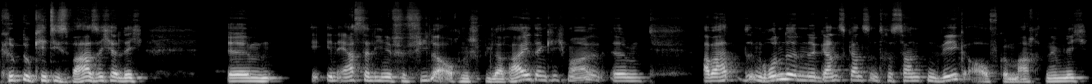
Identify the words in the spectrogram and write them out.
CryptoKitties war sicherlich ähm, in erster Linie für viele auch eine Spielerei, denke ich mal. Ähm, aber hat im Grunde einen ganz, ganz interessanten Weg aufgemacht, nämlich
